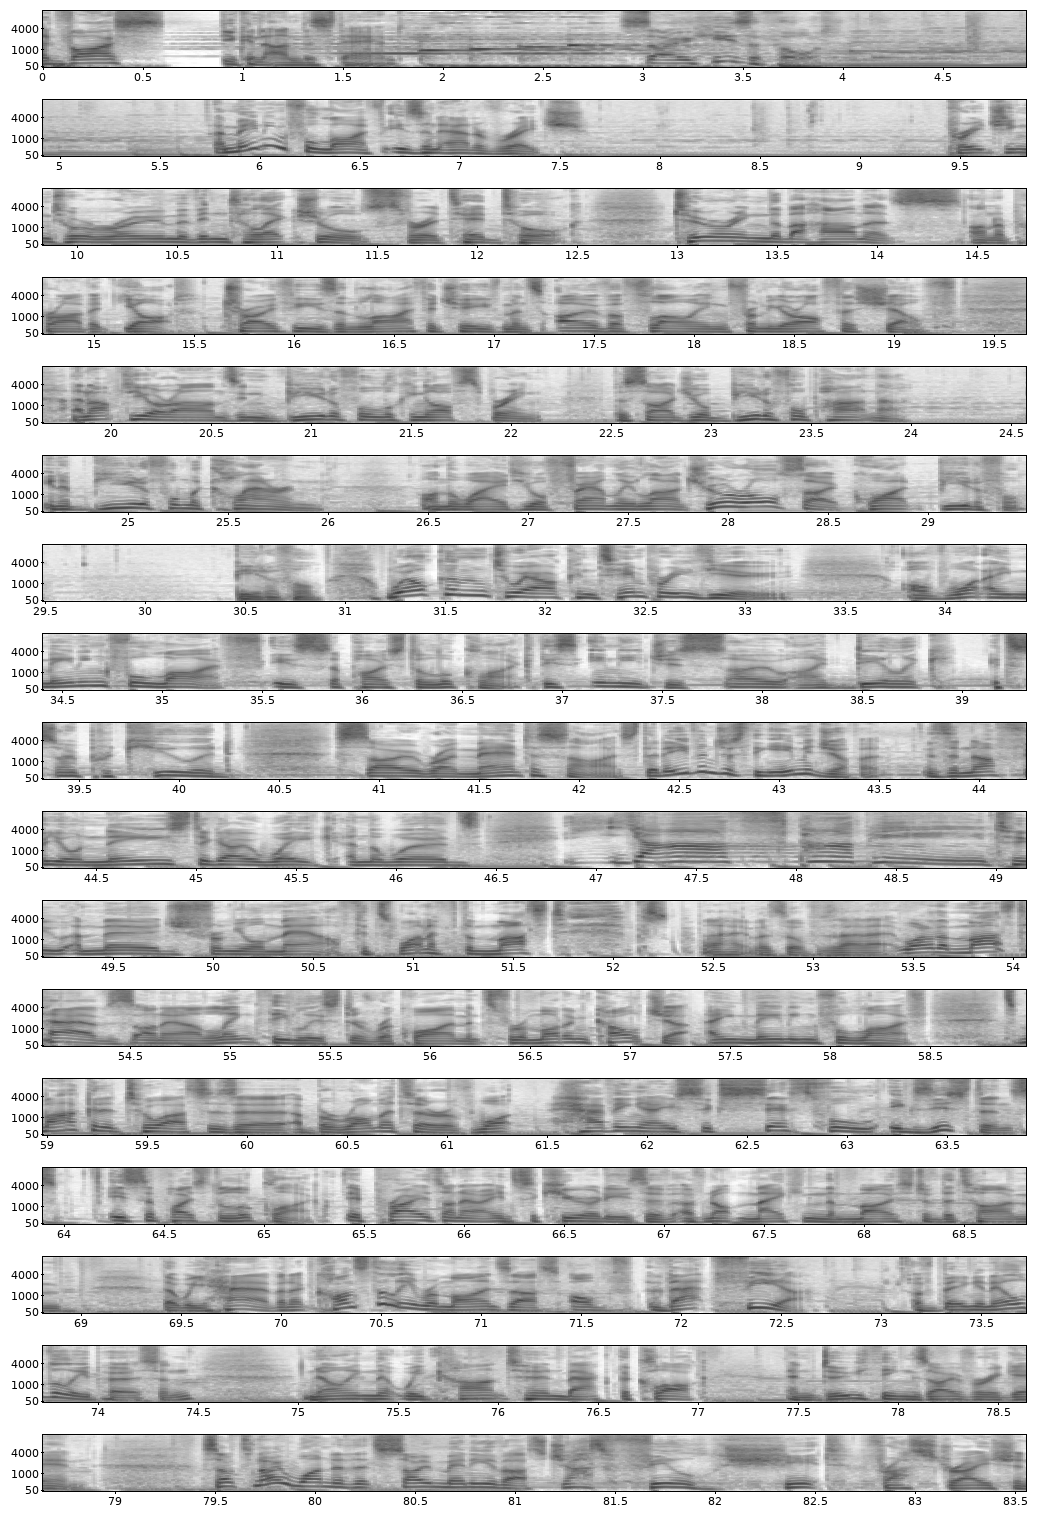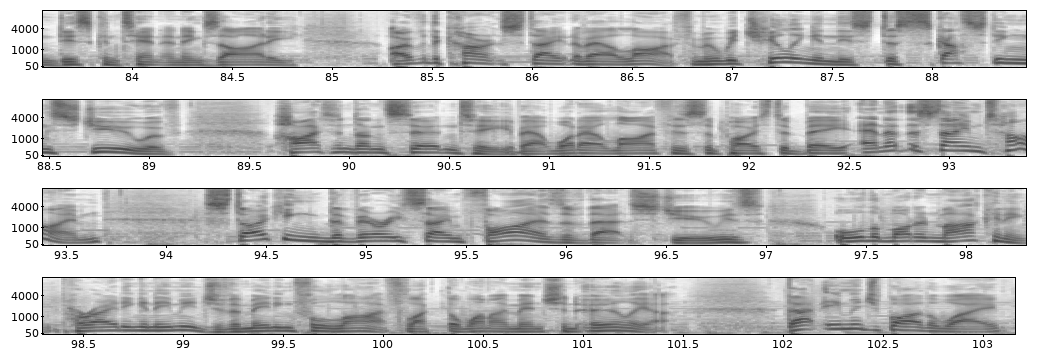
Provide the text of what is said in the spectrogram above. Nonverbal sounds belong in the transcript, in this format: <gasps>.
Advice you can understand. So here's a thought A meaningful life isn't out of reach. Preaching to a room of intellectuals for a TED talk, touring the Bahamas on a private yacht, trophies and life achievements overflowing from your office shelf, and up to your arms in beautiful looking offspring beside your beautiful partner in a beautiful McLaren on the way to your family lunch, who are also quite beautiful. Beautiful. Welcome to our contemporary view of what a meaningful life is supposed to look like. This image is so idyllic, it's so procured, so romanticized that even just the image of it is enough for your knees to go weak and the words, Yes, puppy, to emerge from your mouth. It's one of the must haves. <laughs> I hate myself for saying that. One of the must haves on our lengthy list of requirements for a modern culture, a meaningful life. It's marketed to us as a, a barometer of what having a successful existence is supposed to look like. It preys on our insecurities of, of not making the most of the time that we have, and it constantly reminds us of that fear of being an elderly person, knowing that we can't turn back the clock and do things over again. So it's no wonder that so many of us just feel shit, frustration, discontent, and anxiety over the current state of our life. I mean, we're chilling in this disgusting stew of heightened uncertainty about what our life is supposed to be. And at the same time, stoking the very same fires of that stew is all the modern marketing parading an image of a meaningful life like the one I mentioned earlier. That image, by the way,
